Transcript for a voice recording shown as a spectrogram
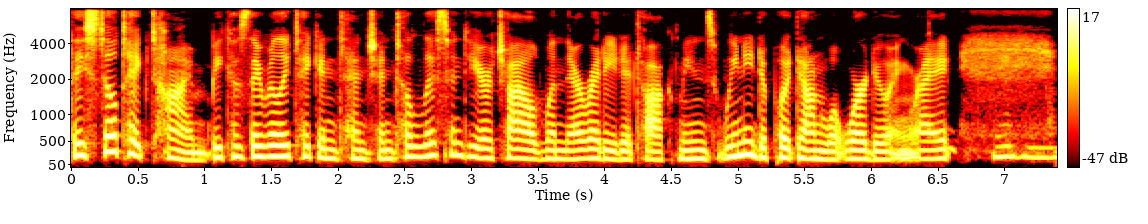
they still take time because they really take intention. To listen to your child when they're ready to talk means we need to put down what we're doing, right? Mm-hmm.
